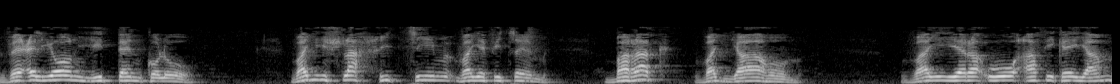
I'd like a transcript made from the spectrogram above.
ועליון ייתן קולו. וישלח חיצים ויפיצם, ברק ויהום. ויראו אפיקי ים,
